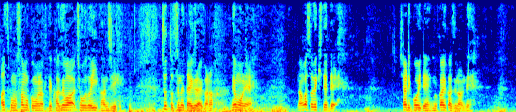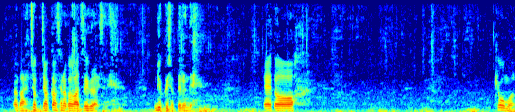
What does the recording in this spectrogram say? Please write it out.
暑くも寒くもなくて風はちょうどいい感じ。ちょっと冷たいぐらいかな。でもね、長袖着てて、チャリこいで向かい風なんで、なんかちょっと若干背中が熱いぐらいですね。リュック背負ってるんで。えっ、ー、と、今日も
